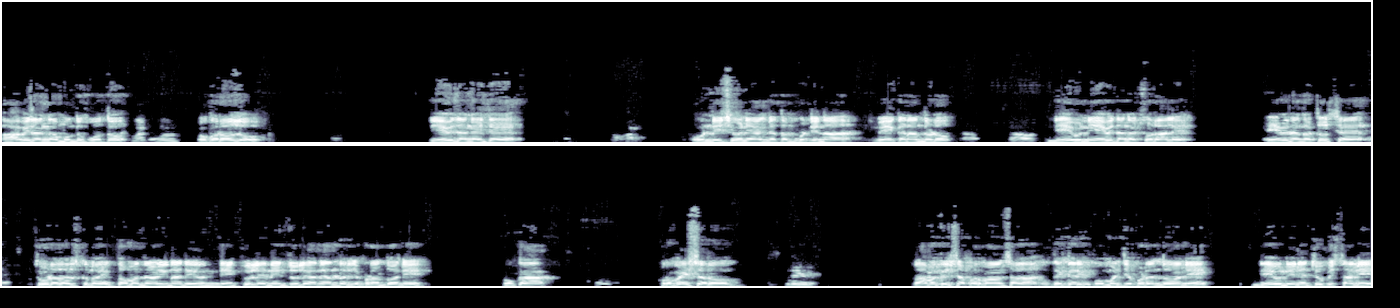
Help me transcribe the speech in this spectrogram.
ఆ విధంగా ముందు పోతూ ఒకరోజు ఏ విధంగా అయితే ఉండి శివుని ఆజ్ఞతో పుట్టిన వివేకానందుడు దేవుణ్ణి ఏ విధంగా చూడాలి ఏ విధంగా చూస్తే చూడదలుచుకున్నా ఎంతో మందిని అడిగినా నేను నేను చూడలే నేను చూడలే అని అందరు చెప్పడంతో ఒక ప్రొఫెసర్ రామకృష్ణ పరమహంస దగ్గరికి పొమ్మని చెప్పడంతో దేవుణ్ణి నేను చూపిస్తాని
